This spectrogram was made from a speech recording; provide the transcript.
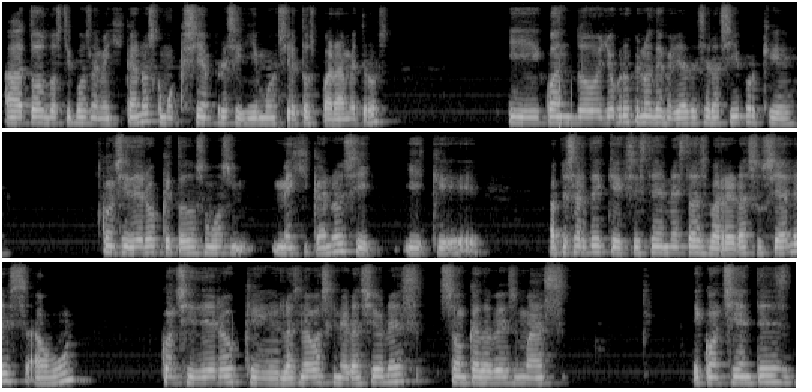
a todos los tipos de mexicanos, como que siempre seguimos ciertos parámetros. Y cuando yo creo que no debería de ser así porque considero que todos somos mexicanos y, y que a pesar de que existen estas barreras sociales aún, considero que las nuevas generaciones son cada vez más eh, conscientes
